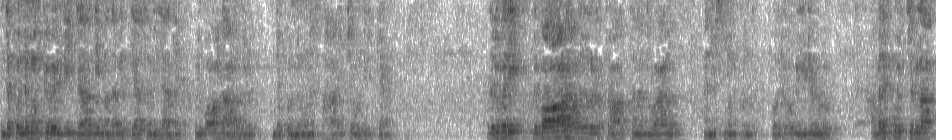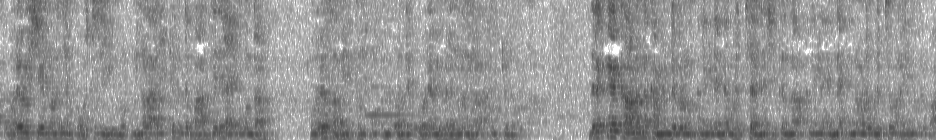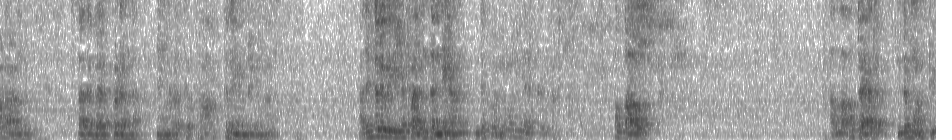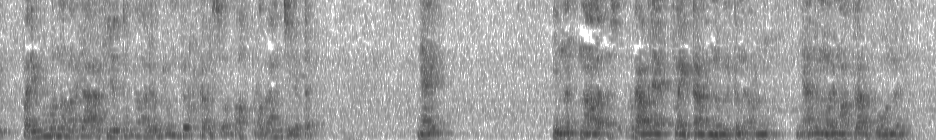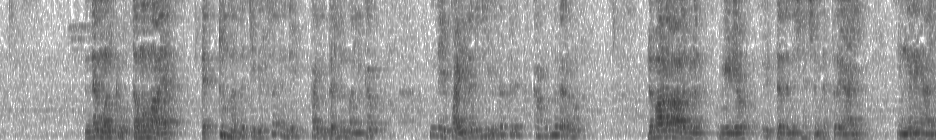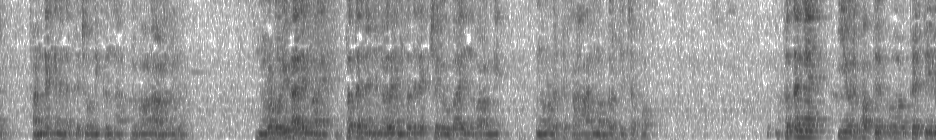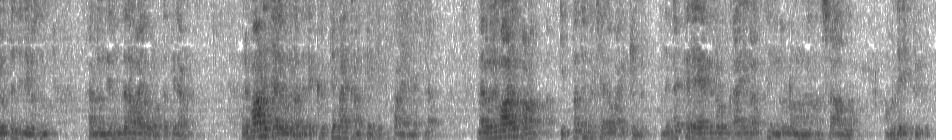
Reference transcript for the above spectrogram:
എന്റെ പൊന്നുമോൻക്ക് വേണ്ടി ജാതി മത വ്യത്യാസമില്ലാതെ ഒരുപാട് ആളുകൾ എന്റെ പൊന്നുമോനെ സഹായിച്ചു കൊണ്ടിരിക്കുകയാണ് അതിലുപരി ഒരുപാട് ആളുകളുടെ പ്രാർത്ഥന ദുആ അനീസ് മോനിക്കുണ്ട് ഓരോ വീഡിയോകളും അവരെക്കുറിച്ചുള്ള ഓരോ വിഷയങ്ങളും ഞാൻ പോസ്റ്റ് ചെയ്യുമ്പോൾ നിങ്ങൾ അറിയിക്കുന്നതിന്റെ ബാധ്യതയായതുകൊണ്ടാണ് ഓരോ സമയത്തും എന്റെ ഓരോ വിവരങ്ങളും നിങ്ങൾ അറിയിക്കുന്നത്. ഇതിലൊക്കെ കാണുന്ന കമന്റുകളും അല്ലെങ്കിൽ എന്നെ വിളിച്ച് അന്വേഷിക്കുന്ന അല്ലെങ്കിൽ എന്നെ എന്നോട് വിളിച്ച് പറയുന്ന ഒരുപാട് ആളുകൾ ഉസ്താദെ ഭയപ്പെടേണ്ട. ഞങ്ങളുടെയൊക്കെ പ്രാർത്ഥനയുണ്ട് എന്ന്. അതിന്റെ ഒരു വലിയ ഫലം തന്നെയാണ് എന്റെ പൊന്നുമണി നിനക്കുള്ളത്. അള്ളാഹു അള്ളാഹു താര എന്റെ മോൻക്ക് പരിപൂർണമായ ആഫിയത്തും ആരോഗ്യവും ദീർഘായുസ്സും അള്ളാഹു പ്രദാനം ചെയ്യട്ടെ. ഞാൻ ഇന്ന് നാളെ രാവിലെ ഫ്ലൈറ്റാണ്. ഇന്ന് വീട്ടിൽ നിന്ന് ഇറങ്ങും. ഞാനും മോന് മാത്രമാണ് പോകുന്നത്. എന്റെ മോൻക്ക് ഉത്തമമായ ഏറ്റവും നല്ല ചികിത്സ എന്റെ ഈ പൈതലിന് നൽകണം. എന്റെ ഈ പൈതൽ ജീവിതത്തിലേക്ക് കടന്നു വരണം. ഒരുപാട് ആളുകൾ വീഡിയോ ഇട്ടതിന് ശേഷം എത്രയായി എങ്ങനെയായി ഫണ്ട് എങ്ങനെ എന്നൊക്കെ ചോദിക്കുന്ന ഒരുപാട് ആളുകളുണ്ട്. നിങ്ങളോട് ഒരു കാര്യം പറയാം. ഇപ്പൊ തന്നെ ഞങ്ങൾ എൺപത് ലക്ഷം രൂപ എന്ന് പറഞ്ഞ് നിങ്ങളോടൊക്കെ സഹായം അഭ്യർത്ഥിച്ചപ്പോൾ ഇപ്പൊ തന്നെ ഈ ഒരു പത്ത് പത്ത് ഇരുപത്തഞ്ച് ദിവസം കാരണം നിരന്തരമായ ഓട്ടത്തിലാണ്. ഒരുപാട് ചെലവുകൾ അതിന്റെ കൃത്യമായ കണക്ക് എനിക്ക് ഇപ്പൊ പറയാൻ പറ്റില്ല. എന്നാൽ ഒരുപാട് പണം ഇപ്പൊ തന്നെ ചെലവായിട്ടുണ്ട്. അതിന്റെയൊക്കെ രേഖകളും കാര്യങ്ങളൊക്കെ നിങ്ങളുടെ മുന്നിൽ ഉത്സാഹം അവതരിപ്പിക്കും.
